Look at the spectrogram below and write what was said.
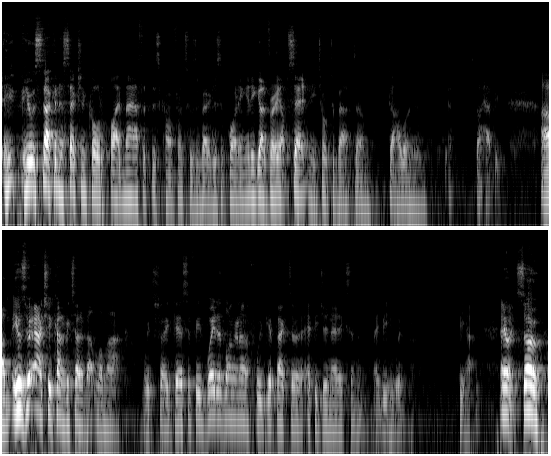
he, he was stuck in a section called Applied Math at this conference, was very disappointing. And he got very upset and he talked about um, Darwin and yeah, he's not happy. Um, he was actually kind of excited about Lamarck, which I guess if he'd waited long enough, we'd get back to epigenetics and maybe he would be happy. Anyway, so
